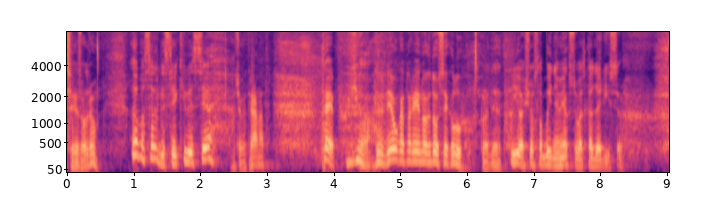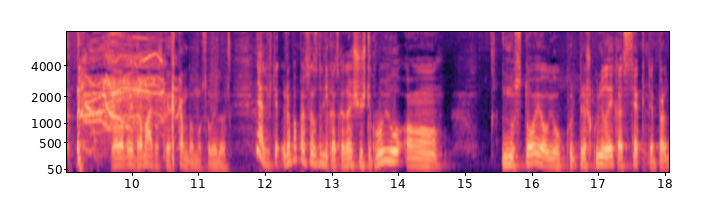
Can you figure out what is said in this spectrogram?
Sveiki, Saudriu. Labas, Algis, sveiki visi. Ačiū, kad remat. Taip, Jo. girdėjau, kad norėjai nuo vidaus reikalų pradėti. Jo, aš jos labai nemėgstu, bet ką darysiu. Jie labai dramatiškai skamba mūsų laidos. Ne, tai yra paprastas dalykas, kad aš iš tikrųjų o, nustojau jau kur, prieš kurį laiką sekti, per,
